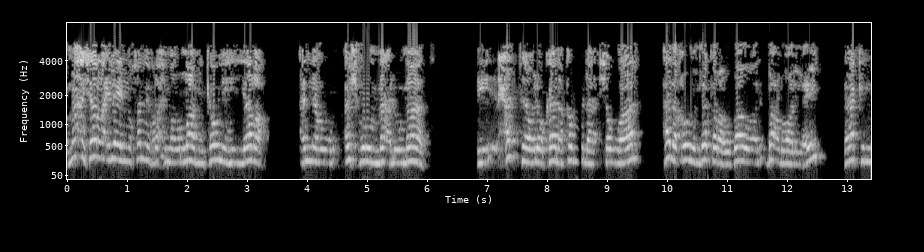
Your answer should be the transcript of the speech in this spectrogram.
وما أشار إليه المصنف رحمه الله من كونه يرى أنه أشهر معلومات حتى ولو كان قبل شوال. هذا قول ذكره بعض أهل العلم لكن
